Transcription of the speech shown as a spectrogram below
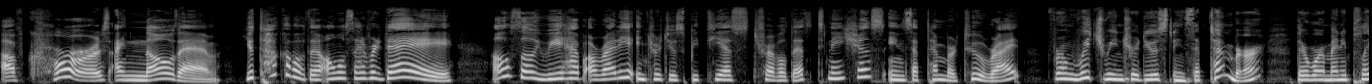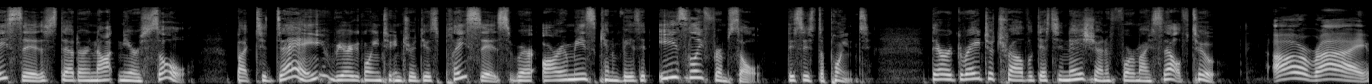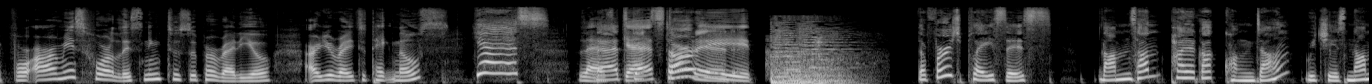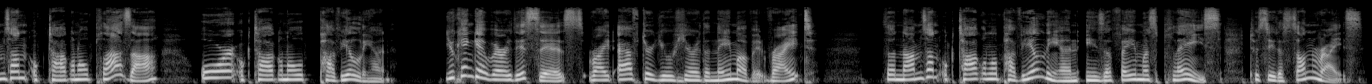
Of course, I know them. You talk about them almost every day. Also, we have already introduced BTS travel destinations in September too, right? From which we introduced in September, there were many places that are not near Seoul. But today, we are going to introduce places where armies can visit easily from Seoul. This is the point. They're a great to travel destination for myself too. All right. For armies who are listening to Super Radio, are you ready to take notes? Yes! Let's, Let's get, get started. The first place is Namsan Palgak Gwangjang, which is Namsan Octagonal Plaza or Octagonal Pavilion. You can get where this is right after you hear the name of it, right? The Namsan Octagonal Pavilion is a famous place to see the sunrise.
